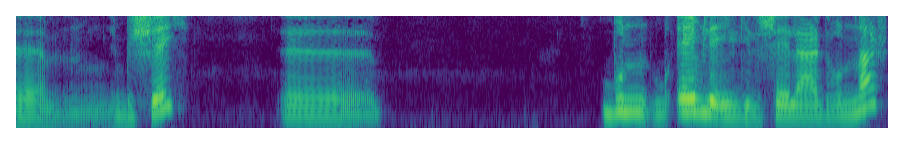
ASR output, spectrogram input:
e, bir şey. Bun, evle ilgili şeylerdi bunlar.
